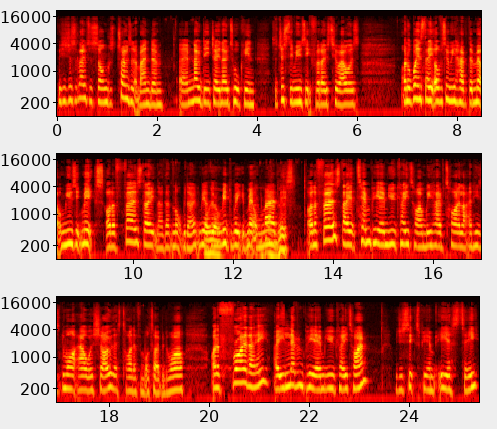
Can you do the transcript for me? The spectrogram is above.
which is just loads of songs chosen at random. Um, no DJ, no talking, so just the music for those two hours. On a Wednesday, obviously, we have the metal music mix. On a Thursday, no, that not we don't. We have Oh, the yeah. midweek metal Metal madness. On a Thursday at 10 pm UK time, we have Tyler and his Noir Hour show. That's Tyler from October Noir. On a Friday at 11 pm UK time, which is 6 pm EST,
